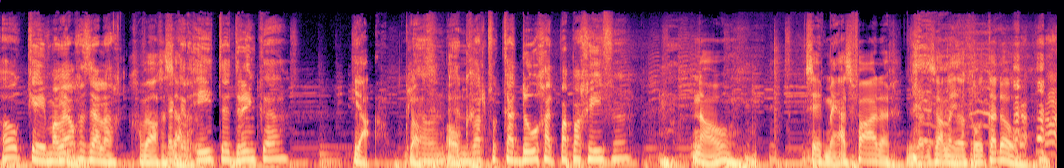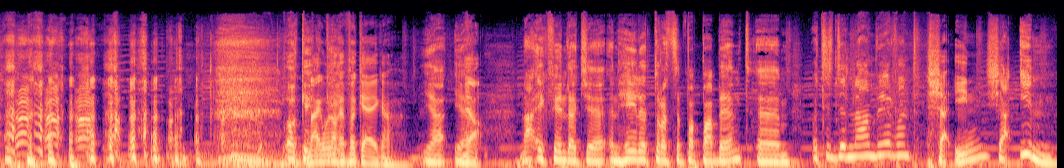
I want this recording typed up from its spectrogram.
Oké, maar wel gezellig. Wel gezellig. Lekker eten, drinken. Ja, klopt. En, ook. en wat voor cadeau gaat papa geven? Nou, ze heeft mij als vader. Dus dat is al een heel groot cadeau. Oké. Maar ik moet nog even kijken. Ja, ja. Ja. Nou, ik vind dat je een hele trotse papa bent. Ehm, wat is de naam weer? Want... Shain. Shain.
